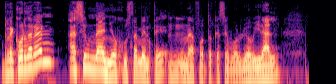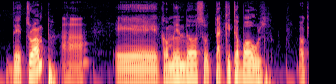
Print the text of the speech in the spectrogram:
Recordarán hace un año justamente una foto que se volvió viral de Trump Ajá, eh, comiendo su taquito bowl. ok,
